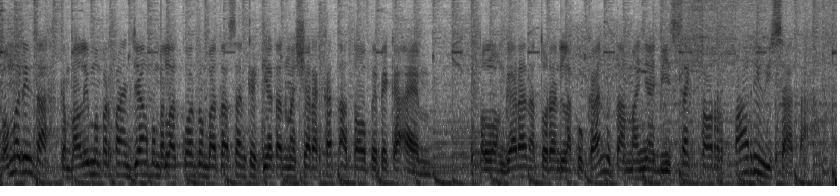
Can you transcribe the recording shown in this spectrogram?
Pemerintah kembali memperpanjang pemberlakuan pembatasan kegiatan masyarakat atau PPKM. Pelonggaran aturan dilakukan utamanya di sektor pariwisata.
